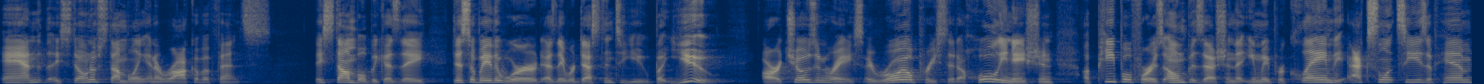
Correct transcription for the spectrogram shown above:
and a stone of stumbling and a rock of offense. They stumble because they disobey the word as they were destined to you. But you are a chosen race, a royal priesthood, a holy nation, a people for his own possession, that you may proclaim the excellencies of him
